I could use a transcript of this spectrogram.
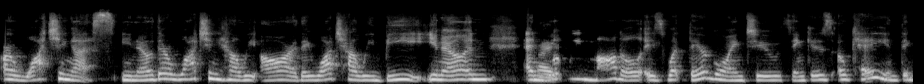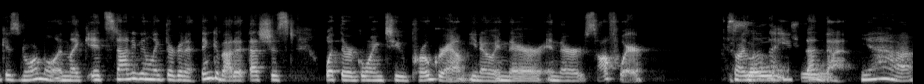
are watching us you know they're watching how we are. They watch how we be you know and and right. what we model is what they're going to think is okay and think is normal. And like it's not even like they're going to think about it. That's just what they're going to program you know in their in their software. So, so i love that you true. said that. Yeah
